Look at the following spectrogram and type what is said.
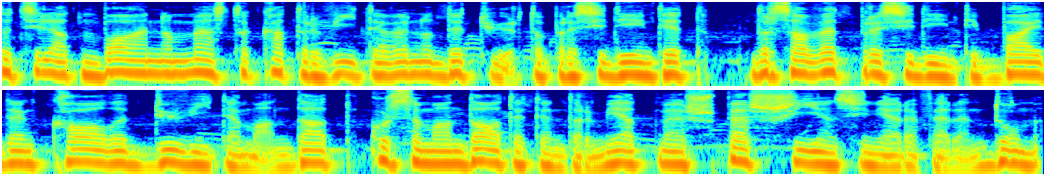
të cilat mbahen në mes të katër viteve në detyrë të presidentit. Ndërsa vetë presidenti Biden ka edhe dy vite mandat, kurse mandatet e ndërmjetme shpesh shihen si një referendum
